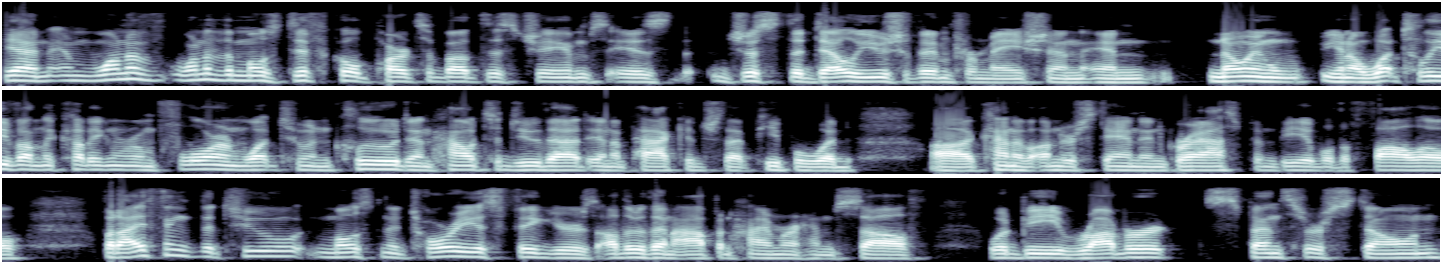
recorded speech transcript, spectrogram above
Yeah, and, and one of one of the most difficult parts about this, James, is just the deluge of information and knowing, you know, what to leave on the cutting room floor and what to include and how to do that in a package that people would uh, kind of understand and grasp and be able to follow. But I think the two most notorious figures, other than Oppenheimer himself, would be Robert Spencer Stone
